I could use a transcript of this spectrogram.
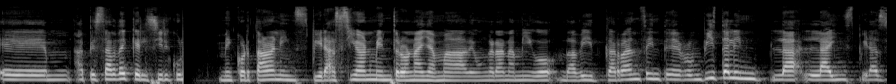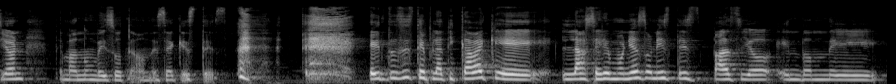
Em, a pesar de que el círculo me cortaron inspiración, me entró una llamada de un gran amigo, David Carranza, interrumpiste la, la inspiración, te mando un besote donde sea que estés. Entonces te platicaba que las ceremonias son este espacio en donde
